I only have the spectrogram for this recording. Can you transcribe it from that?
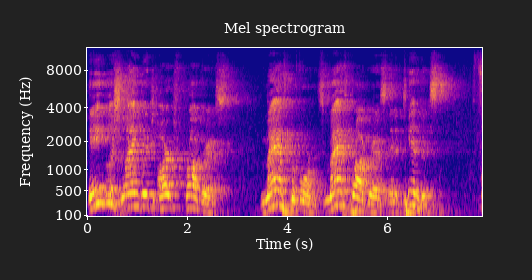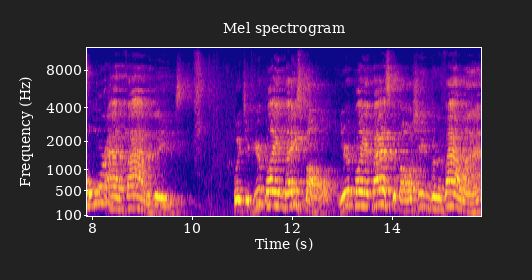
English language arts progress, math performance, math progress, and attendance, four out of five of these, which if you're playing baseball, you're playing basketball, shooting from the foul line,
